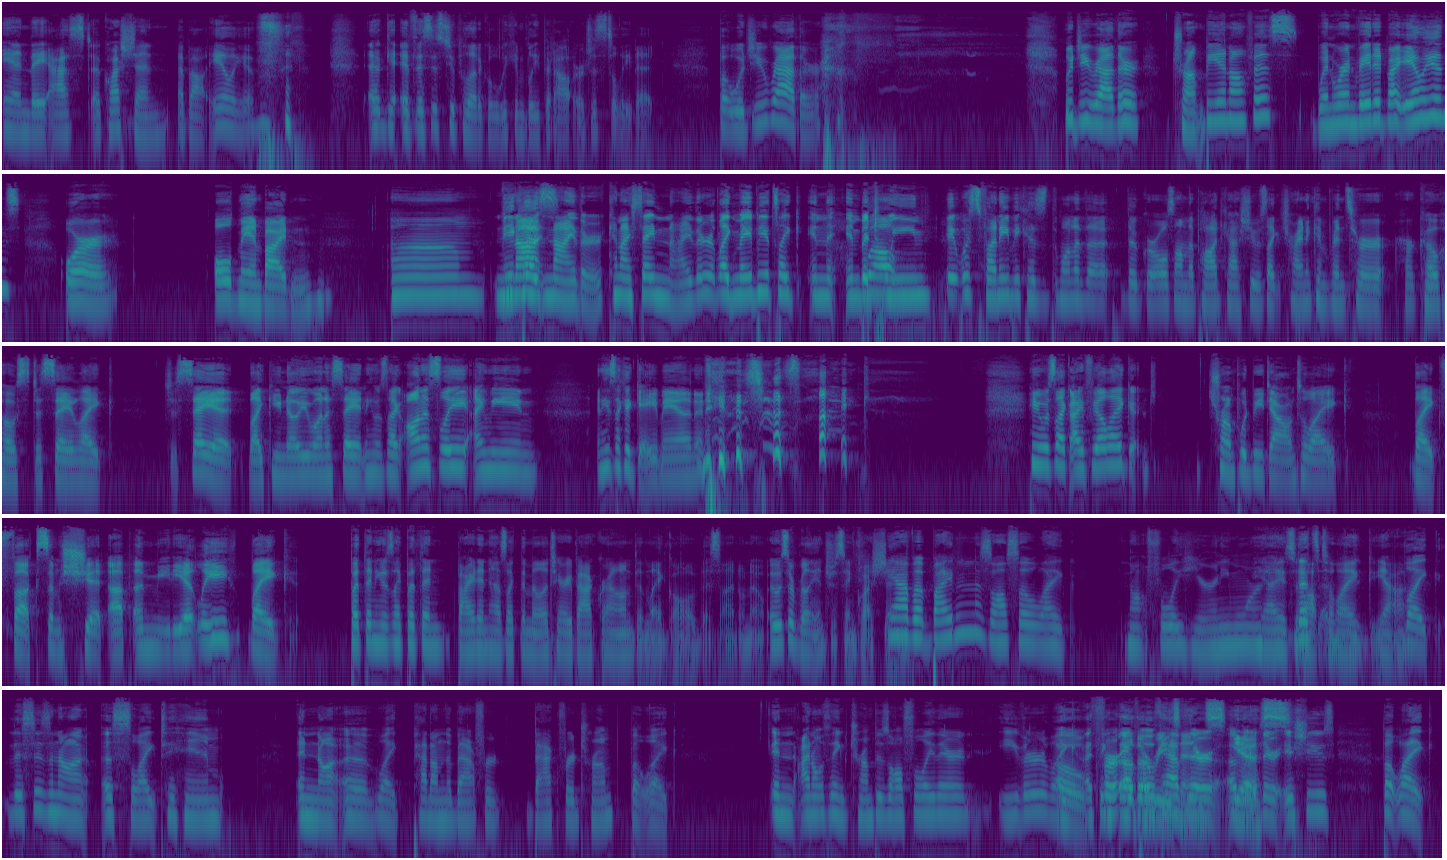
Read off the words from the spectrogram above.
and they asked a question about aliens. Again, if this is too political, we can bleep it out or just delete it. But would you rather? would you rather Trump be in office when we're invaded by aliens, or old man Biden? Um, not neither. Can I say neither? Like maybe it's like in the in Well, between. it was funny because one of the the girls on the podcast, she was like trying to convince her her co-host to say like, just say it, like you know you want to say it, and he was like, honestly, I mean, and he's like a gay man, and he was just like, he was like, I feel like Trump would be down to like, like fuck some shit up immediately, like. But then he was like, but then Biden has like the military background and like all of this. I don't know. It was a really interesting question. Yeah, but Biden is also like not fully here anymore. Yeah, he's That's- about to like, yeah. Like this is not a slight to him, and not a like pat on the back for back for Trump, but like, and I don't think Trump is all fully there either. Like Oh, I think they both have their other, yes. their issues, but like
